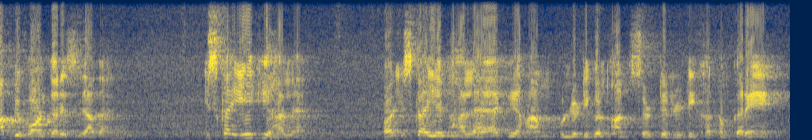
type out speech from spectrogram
अब डिफ़ॉल्ट का रिस्क ज़्यादा है। इसका एक ही हल है। और इसका एक हल है कि हम पॉलिटिकल अनसर्टेनिटी खत्म करें।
